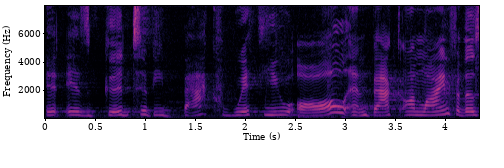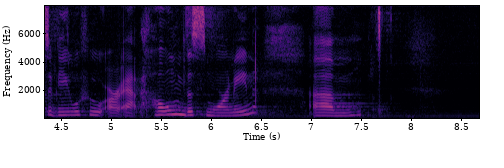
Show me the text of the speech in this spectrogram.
It is good to be back with you all and back online for those of you who are at home this morning. Um,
